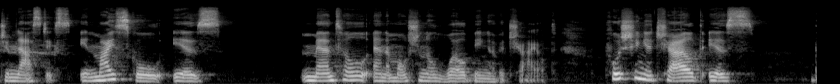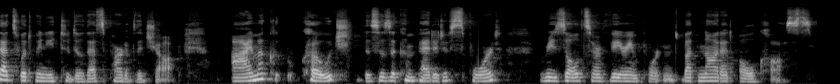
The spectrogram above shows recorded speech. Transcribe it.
gymnastics in my school is mental and emotional well-being of a child. Pushing a child is that's what we need to do. That's part of the job. I'm a coach. This is a competitive sport. Results are very important, but not at all costs.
